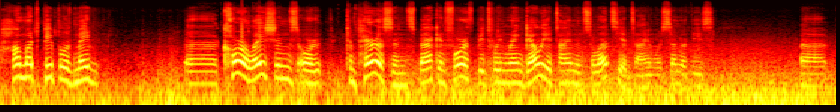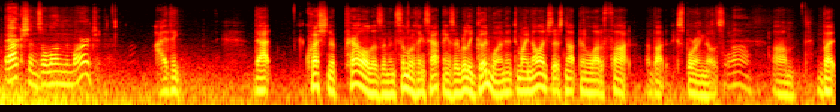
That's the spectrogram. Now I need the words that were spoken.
how much people have made uh, correlations or comparisons back and forth between Wrangellia time and Siletzia time with some of these uh, actions along the margin. I think that question of parallelism and similar things happening is a really good one. And to my knowledge, there's not been a lot of thought about exploring those. Wow. Um, but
